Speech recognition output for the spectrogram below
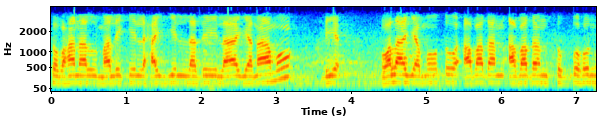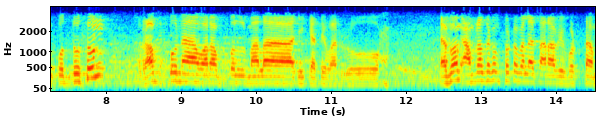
সুবহানাল মালিকিল হাইয়িল্লাযী লা ইয়ানামু ওয়ালা ইয়ামুতু আবাদান আবাদান সুবহুন কুদ্দুসুন, রাব্বুনা ওয়া রাব্বুল মালাইকাতি ওয়ার এবং আমরা যখন ছোটবেলায় তারাবি পড়তাম,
